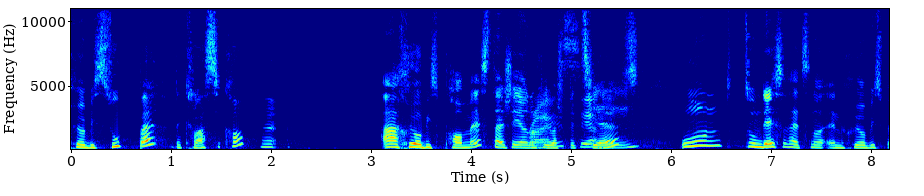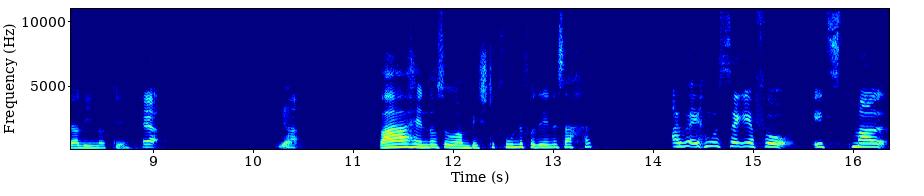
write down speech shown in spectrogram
Kürbissuppe, der Klassiker. Ja. Ah, Kürbis-Pommes, das ist eher noch etwas Spezielles. Und zum Dessert hat es noch einen Kürbis-Berliner gegeben. Ja. Ja. Was habt ihr so am besten gefunden von diesen Sachen? Also ich muss sagen, von jetzt mal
